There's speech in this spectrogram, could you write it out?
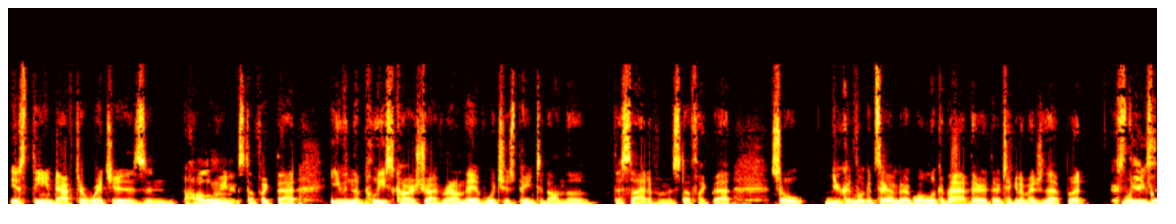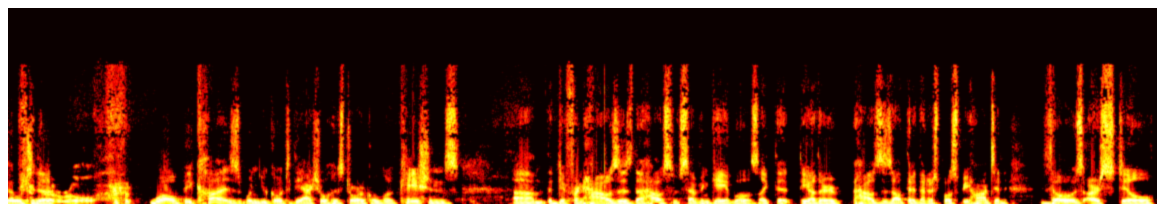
is themed after witches and Halloween mm-hmm. and stuff like that. Even the police cars drive around; they have witches painted on the the side of them and stuff like that. So you could look at Salem and be like, "Well, look at that; they're they're taking advantage of that." But it's when you go to the rule. well, because when you go to the actual historical locations, um, the different houses, the House of Seven Gables, like the the other houses out there that are supposed to be haunted, those are still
